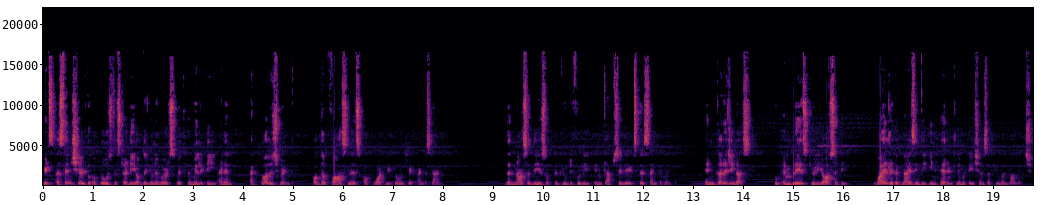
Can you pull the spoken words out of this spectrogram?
it's essential to approach the study of the universe with humility and an acknowledgement of the vastness of what we don't yet understand. The Nasadiya Sukta beautifully encapsulates this sentiment, encouraging us to embrace curiosity while recognizing the inherent limitations of human knowledge.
